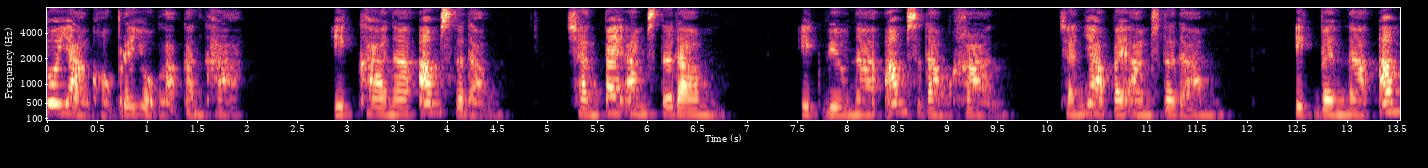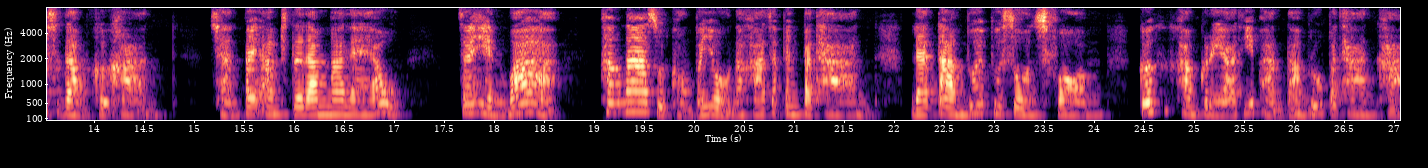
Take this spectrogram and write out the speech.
ตัวอย่างของประโยคหลักกันค่ะ Ik ga naar Amsterdam ฉันไปอัมสเตอร์ดัม Ik wil naar Amsterdam gaan ฉันอยากไปอัมสเตอร์ดัม Ik ben naar Amsterdam gegaan ฉันไปอัมสเตอร์ดัมมาแล้ว จะเห็นว่าข้างหน้าสุดของประโยคนะคะ จะเป็นประธาน และตามด้วย Personsform ก็คือคำกริยาที่ผ่านตามรูปประธานค่ะ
